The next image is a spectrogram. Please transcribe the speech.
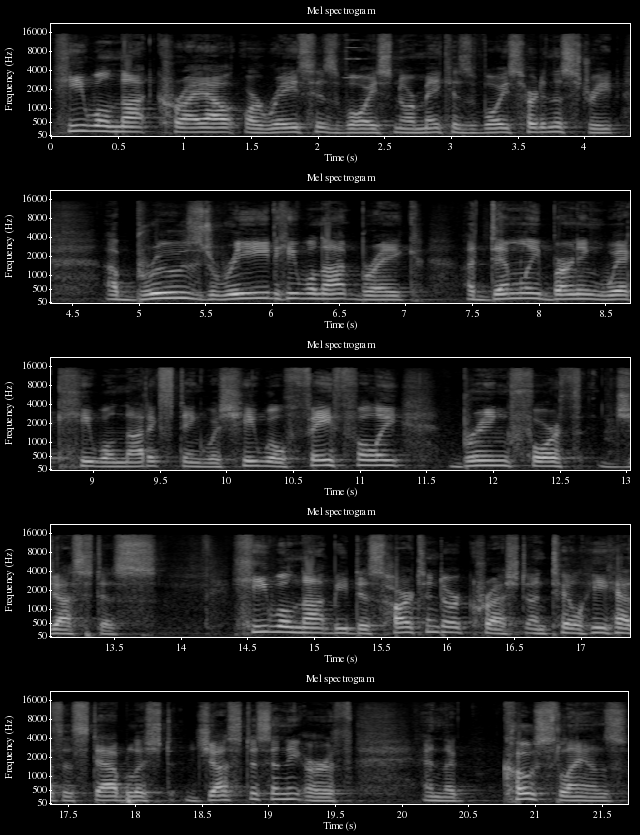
He will not cry out or raise his voice, nor make his voice heard in the street. A bruised reed he will not break, a dimly burning wick he will not extinguish. He will faithfully bring forth justice. He will not be disheartened or crushed until he has established justice in the earth, and the coastlands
